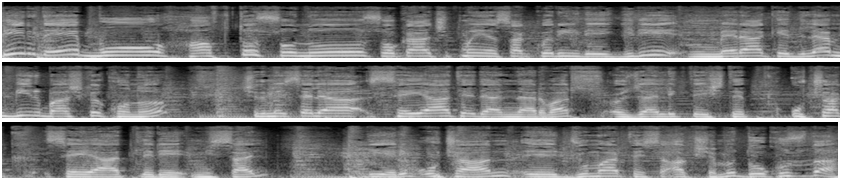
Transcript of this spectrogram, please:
Bir de bu hafta sonu sokağa çıkma yasakları ile ilgili merak edilen bir başka konu. Şimdi mesela seyahat edenler var. Özellikle işte uçak seyahatleri misal. Diyelim uçağın e, cumartesi akşamı 9'da.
